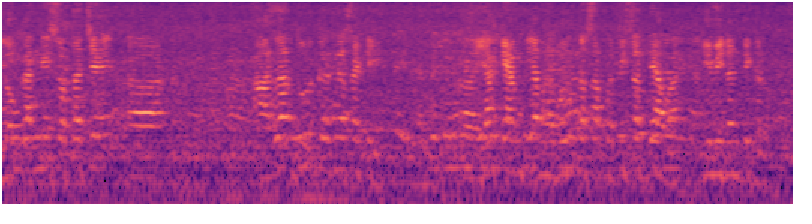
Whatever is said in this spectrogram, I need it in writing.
लोकांनी स्वतःचे आजार दूर करण्यासाठी या कॅम्पला भरभरून असा प्रतिसाद द्यावा ही विनंती करतो.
